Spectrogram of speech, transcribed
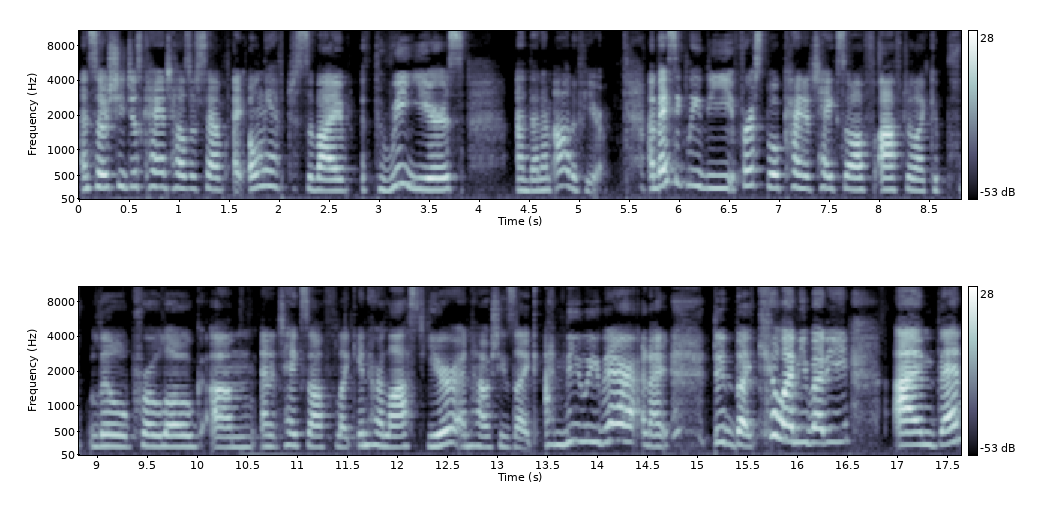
And so she just kind of tells herself, I only have to survive three years and then I'm out of here. And basically, the first book kind of takes off after like a little prologue, um, and it takes off like in her last year and how she's like, I'm nearly there, and I didn't like kill anybody, and then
